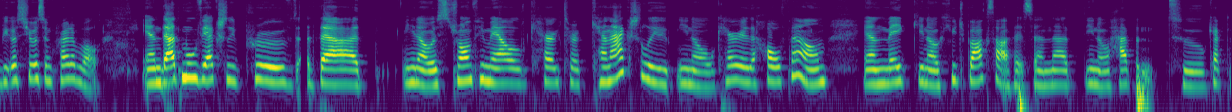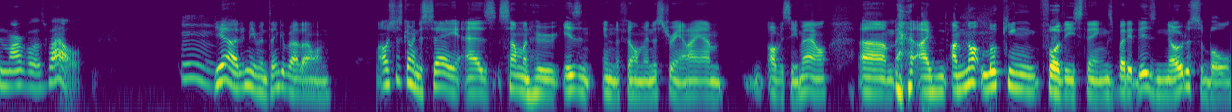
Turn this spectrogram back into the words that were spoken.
because she was incredible. And that movie actually proved that, you know, a strong female character can actually, you know, carry the whole film and make, you know, huge box office. And that, you know, happened to Captain Marvel as well. Mm. Yeah, I didn't even think about that one. I was just going to say, as someone who isn't in the film industry, and I am obviously male, um, I'm, I'm not looking for these things, but it is noticeable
